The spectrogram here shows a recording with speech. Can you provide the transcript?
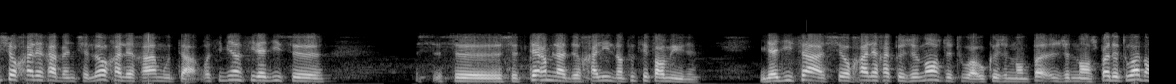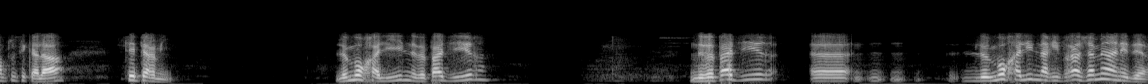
Shochalecha, Ben Shelo Mutar. Aussi bien s'il a dit ce, ce, ce terme-là de Khalil dans toutes ses formules. Il a dit ça, que je mange de toi ou que je ne mange pas, je ne mange pas de toi, dans tous ces cas-là, c'est permis. Le mot Khalil ne veut pas dire, ne veut pas dire, euh, le mot Khalil n'arrivera jamais à un éder.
